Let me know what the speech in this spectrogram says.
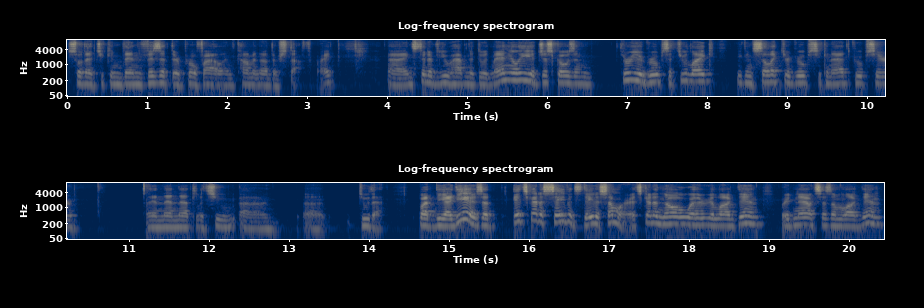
so that you can then visit their profile and comment on their stuff right? Uh, instead of you having to do it manually it just goes in through your groups that you like. You can select your groups you can add groups here and then that lets you uh, uh, do that. But the idea is that it's got to save its data somewhere. It's got to know whether you're logged in. Right now it says I'm logged in.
